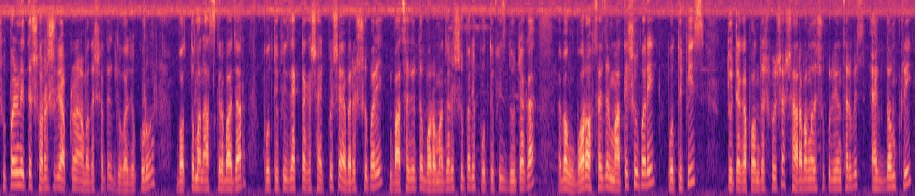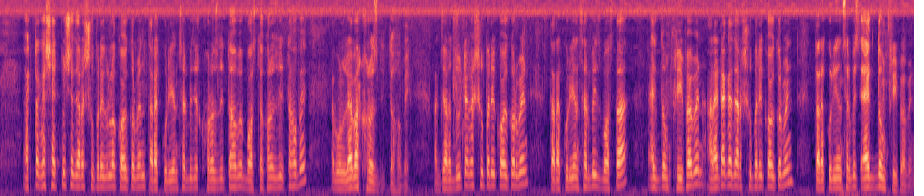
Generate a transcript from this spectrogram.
সুপারি নিতে সরাসরি আপনারা আমাদের সাথে যোগাযোগ করুন। বর্তমান আজকের বাজার প্রতি পিস এক টাকা ষাট পয়সা এবারের সুপারি বাছাকৃত বড় মাজারের সুপারি প্রতি পিস দুই টাকা এবং বড় সাইজের মাটির সুপারি প্রতি পিস দুই টাকা পঞ্চাশ পয়সা। সারা বাংলাদেশে কুরিয়ান সার্ভিস একদম ফ্রি এক টাকা ষাট পয়সা যারা সুপারিগুলো ক্রয় করবেন, তারা কুরিয়ান সার্ভিসের খরচ দিতে হবে, বস্তা খরচ দিতে হবে এবং লেবার খরচ দিতে হবে। আর যারা দুই টাকা সুপারি ক্রয় করবেন, তারা কুরিয়ান সার্ভিস বস্তা একদম ফ্রি পাবেন। আড়াই টাকা যারা সুপারি ক্রয় করবেন, তারা কুরিয়ান সার্ভিস একদম ফ্রি পাবেন।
